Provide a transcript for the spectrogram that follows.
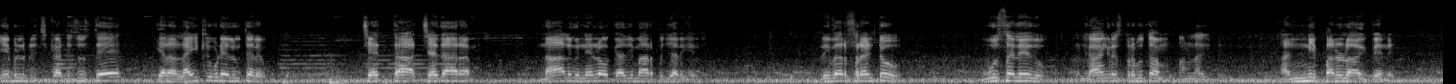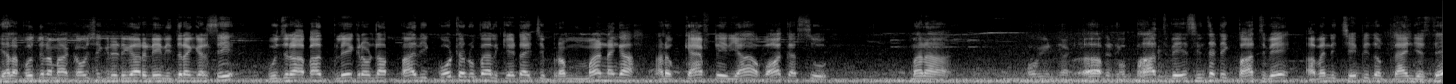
కేబుల్ బ్రిడ్జ్ కట్టి చూస్తే ఇలా లైట్లు కూడా వెలుగుతలేవు. చెత్త చెదారం నాలుగు నెలలు గది మార్పు జరిగింది. రివర్ ఫ్రంట్ ఊసలేదు. కాంగ్రెస్ ప్రభుత్వం అన్ని పనులు ఆగిపోయినాయి. ఇలా పొద్దున మా కౌశిక్ రెడ్డి గారు నేను ఇద్దరం కలిసి హుజరాబాద్ ప్లే గ్రౌండ్ పది కోట్ల రూపాయలు కేటాయించి బ్రహ్మాండంగా ఆడ క్యాఫ్టేరియా వాకర్స్ మన పాత్వే సింథటిక్ పాత్వే అవన్నీ చేపిద్దాం ప్లాన్ చేస్తే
